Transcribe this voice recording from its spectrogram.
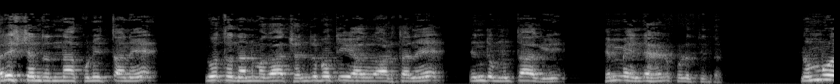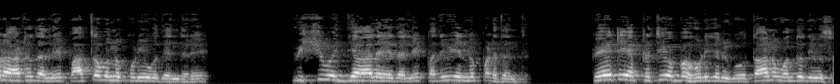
ಹರಿಶ್ಚಂದ್ರನ ಕುಣಿತಾನೆ ಇವತ್ತು ನನ್ನ ಮಗ ಚಂದ್ರಮತಿ ಆಡ್ತಾನೆ ಎಂದು ಮುಂತಾಗಿ ಹೆಮ್ಮೆಯಿಂದ ಹೇಳಿಕೊಳ್ಳುತ್ತಿದ್ದರು. ನಮ್ಮೂರ ಆಟದಲ್ಲಿ ಪಾತ್ರವನ್ನು ಕುಣಿಯುವುದೆಂದರೆ ವಿಶ್ವವಿದ್ಯಾಲಯದಲ್ಲಿ ಪದವಿಯನ್ನು ಪಡೆದಂತೆ. ಪೇಟೆಯ ಪ್ರತಿಯೊಬ್ಬ ಹುಡುಗನಿಗೂ ತಾನು ಒಂದು ದಿವಸ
